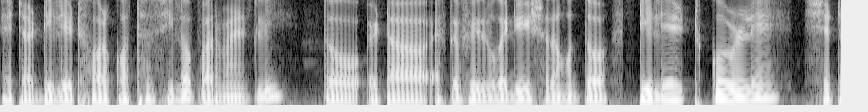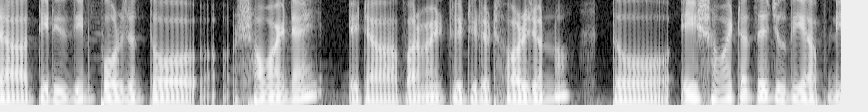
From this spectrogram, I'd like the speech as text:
এটা ডিলিট হওয়ার কথা ছিল পারমানেন্টলি তো এটা একটা ফেসবুক আইডি সাধারণত ডিলিট করলে সেটা তিরিশ দিন পর্যন্ত সময় নেয়, এটা পারমানেন্টলি ডিলিট হওয়ার জন্য। তো এই সময়টাতে যদি আপনি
